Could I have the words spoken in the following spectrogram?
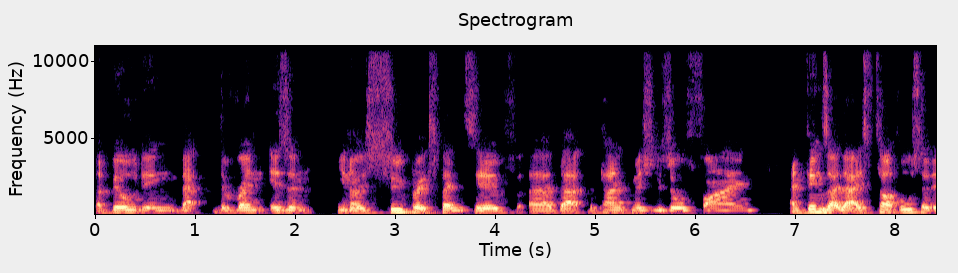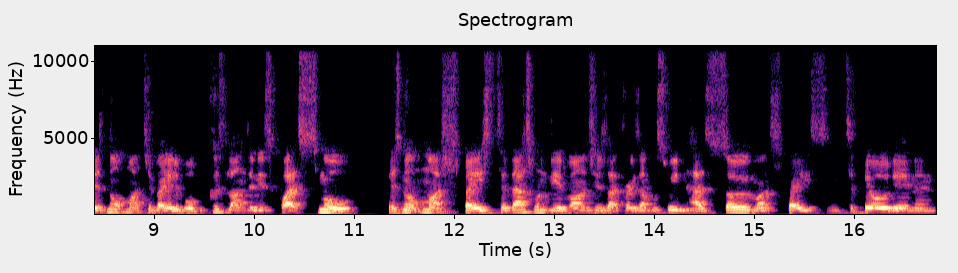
a building that the rent isn't, you know, super expensive. Uh, that the planning permission is all fine, and things like that. It's tough. Also, there's not much available because London is quite small there's not much space to that's one of the advantages like for example sweden has so much space to build in and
